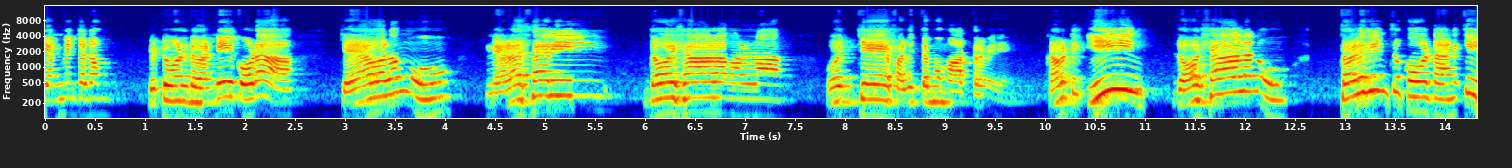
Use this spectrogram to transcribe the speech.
జన్మించడం ఇటువంటివన్నీ కూడా కేవలము నెలసరి దోషాల వల్ల వచ్చే ఫలితము మాత్రమే. కాబట్టి ఈ దోషాలను తొలగించుకోవటానికి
